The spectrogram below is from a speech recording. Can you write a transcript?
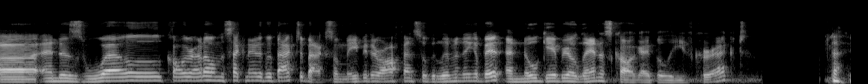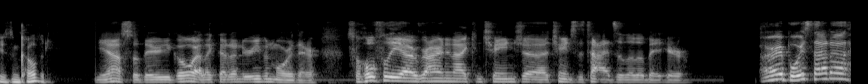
Uh, and as well, Colorado on the second night of a back to back. So maybe their offense will be limiting a bit. And no Gabriel Landeskog, I believe, correct? Yeah, he's in COVID. Yeah, so there you go. I like that under even more there. So hopefully uh, Ryan and I can change uh, change the tides a little bit here. All right, boys, that uh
